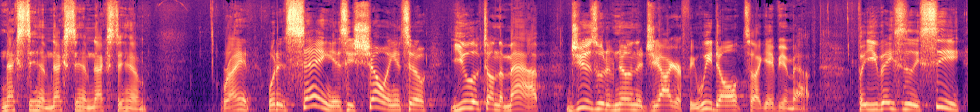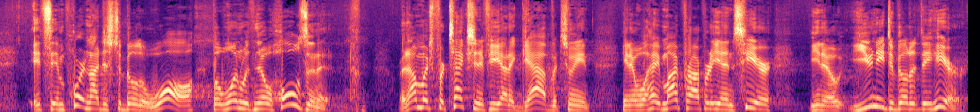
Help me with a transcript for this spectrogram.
Next to him, next to him, next to him. Right? What it's saying is he's showing, and so you looked on the map, Jews would have known the geography. We don't, so I gave you a map. But you basically see it's important not just to build a wall, but one with no holes in it. Right? Much protection if you got a gap between, you know, well, hey, my property ends here, you know, you need to build it to here.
